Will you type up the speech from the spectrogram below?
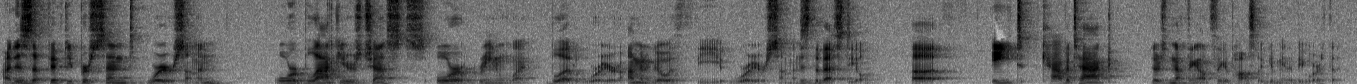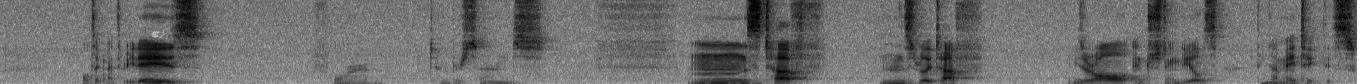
All right, this is a 50% warrior summon, or black ears chests, or green blood warrior. I'm gonna go with the warrior summon. This is the best deal. Uh, eight cav attack. There's nothing else they could possibly give me that'd be worth it. Take my three days. Four, ten percent. Mmm, this is tough. Mm, this is really tough. These are all interesting deals. I think I may take this.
